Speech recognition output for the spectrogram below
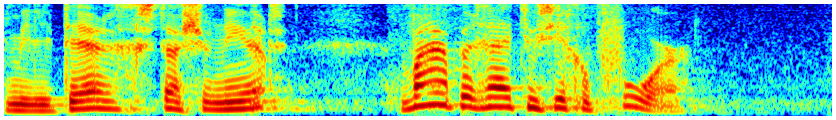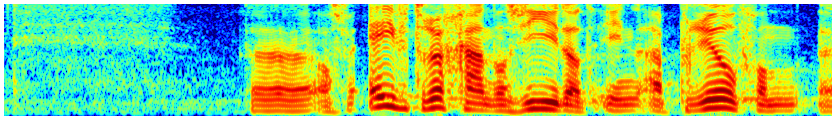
100.000 militairen gestationeerd. Ja. Waar bereidt u zich op voor? Uh, als we even teruggaan, dan zie je dat in april van uh,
